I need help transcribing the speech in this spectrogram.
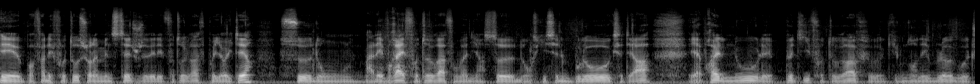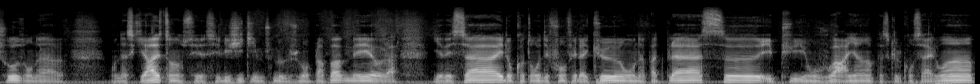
Et pour faire des photos sur la main stage, vous avez des photographes prioritaires, ceux dont, bah, les vrais photographes, on va dire, ceux dont qui c'est le boulot, etc. Et après, nous, les petits photographes euh, qui vont dans des blogs ou autre chose, on a, on a ce qui reste, hein, c'est légitime, je, me, m'en plains pas, mais euh, voilà, il y avait ça, et donc quand des fois on fait la queue, on n'a pas de place, euh, et puis on voit rien parce que le concert est loin,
